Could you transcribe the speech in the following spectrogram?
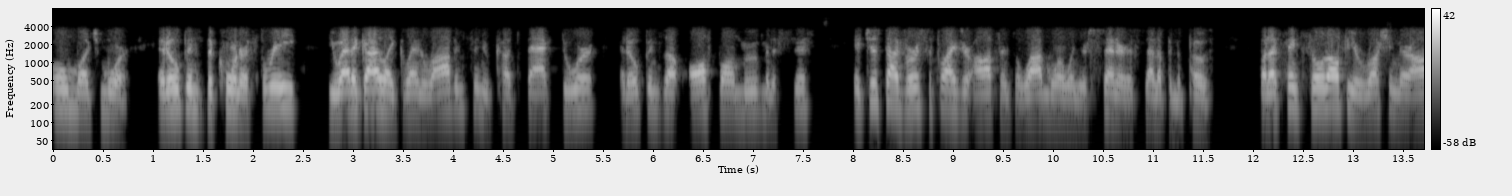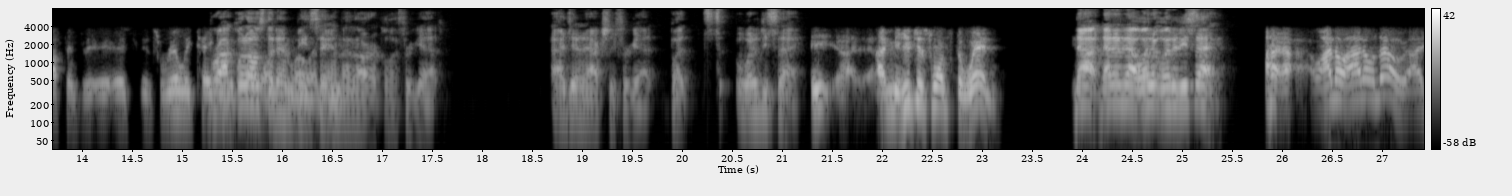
so much more. It opens the corner three. You add a guy like Glenn Robinson who cuts back door. It opens up off ball movement assists. It just diversifies your offense a lot more when your center is set up in the post. But I think Philadelphia rushing their offense, it, it's really taking. Brock, what else did Embiid say in that article? I forget. I didn't actually forget, but what did he say? He, I mean, he just wants to win. No, no, no, no. What, what did he say? I, I, don't I don't know. I,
